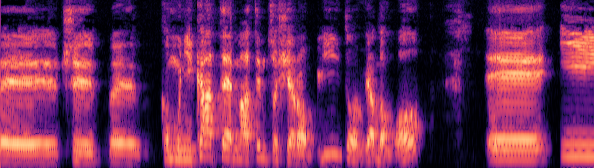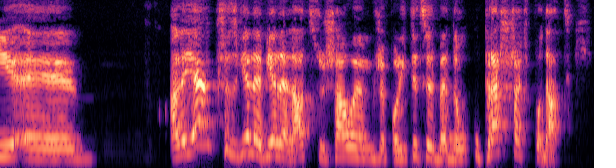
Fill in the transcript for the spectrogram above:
y, czy y, komunikatem, a tym, co się robi, to wiadomo. Y, I, y, ale ja przez wiele, wiele lat słyszałem, że politycy będą upraszczać podatki.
